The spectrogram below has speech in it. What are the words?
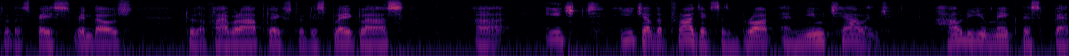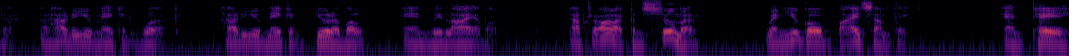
to the space windows to the fiber optics to display glass, uh, each, each of the projects has brought a new challenge. How do you make this better? Or how do you make it work? How do you make it durable and reliable? After all, a consumer, when you go buy something and pay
